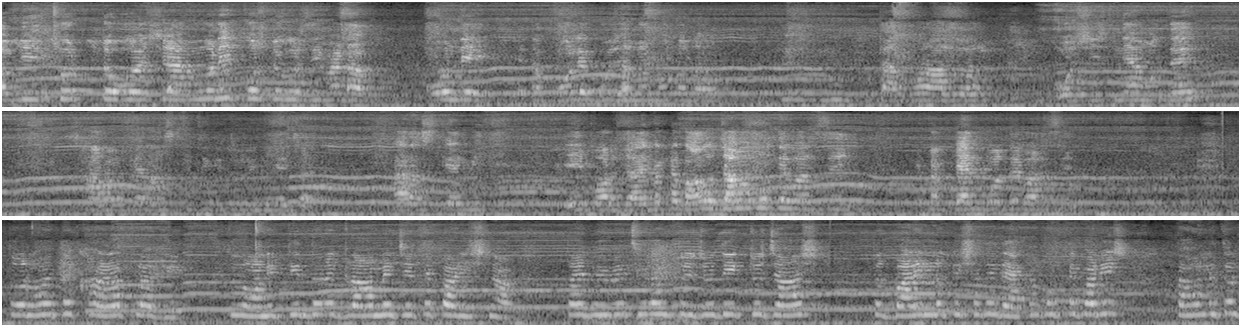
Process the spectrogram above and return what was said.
আমি ছোট্ট বয়সে আমি অনেক কষ্ট করছি, ম্যাডাম। অনেক এটা বলে বোঝানোর মতো না। তারপর আল্লাহ অশিস নিয়ামতে স্যার আমাকে রাস্তা থেকে তুলে নিয়ে যায়। আর আজকে আমি এই পর্যায়ে আমি একটা ভালো জামা পরতে পারছি, একটা প্যান্ট পরতে পারছি। তোর হয়তো খারাপ লাগে। তুই অনেকদিন ধরে গ্রামে যেতে পারিস না। তাই ভেবেছিলাম তুই যদি একটু যাস তোর বাড়ির লোকের সাথে দেখা করতে পারিস তাহলে তোর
